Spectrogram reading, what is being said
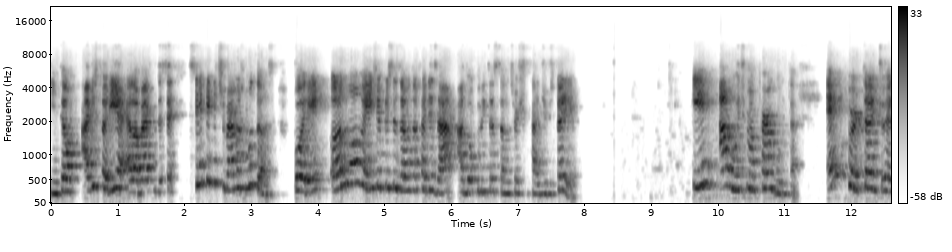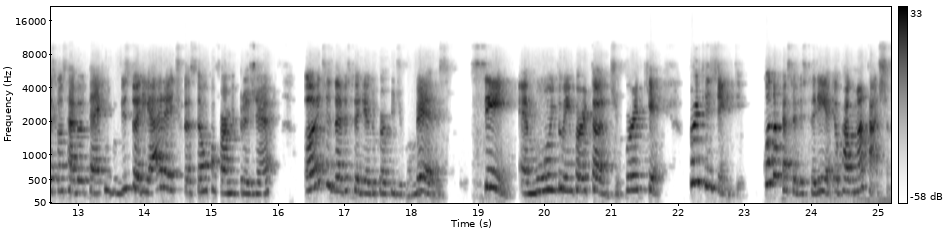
Então, a vistoria ela vai acontecer sempre que tivermos mudança. Porém, anualmente precisamos atualizar a documentação do certificado de vistoria. E a última pergunta. É importante o responsável técnico vistoriar a edificação conforme projeto antes da vistoria do Corpo de Bombeiros? Sim, é muito importante. Por quê? Porque, gente, quando eu peço a vistoria, eu pago uma taxa.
